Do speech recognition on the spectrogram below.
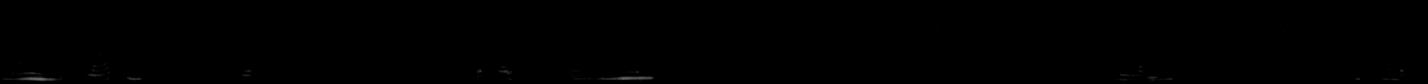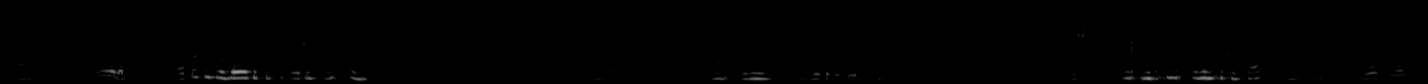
по-моєму лаки. Поки зробила тільки 4 штучки. Ну да. Ну, думаю, зробити побільше. Короче, ну, на цій сторінці косяк, тому що вот, вот.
